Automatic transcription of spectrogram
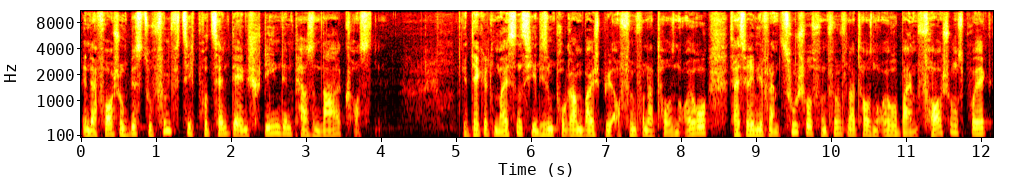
In der Forschung bis zu 50 Prozent der entstehenden Personalkosten gedeckelt, meistens hier in diesem Programmbeispiel auf 500.000 Euro. Das heißt, wir reden hier von einem Zuschuss von 500.000 Euro beim Forschungsprojekt.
